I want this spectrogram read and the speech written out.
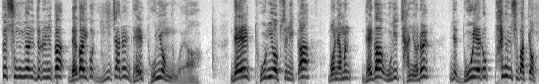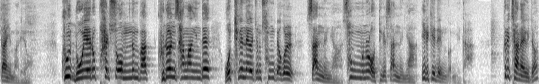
그 숙련이 들으니까 내가 이거 이자를 낼 돈이 없는 거야. 낼 돈이 없으니까 뭐냐면 내가 우리 자녀를 이제 노예로 파는 수밖에 없다 이 말이에요. 그 노예로 팔 수 없는 그런 상황인데 어떻게 내가 좀 성벽을 쌓느냐, 성문을 어떻게 쌓느냐 이렇게 되는 겁니다. 그렇잖아요, 그죠?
